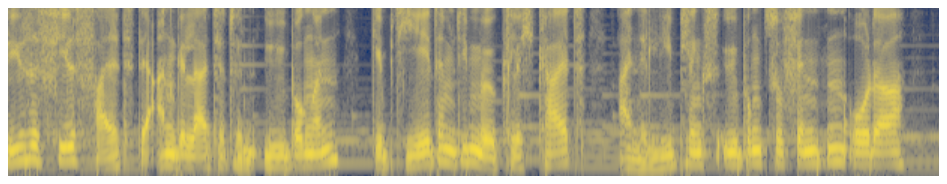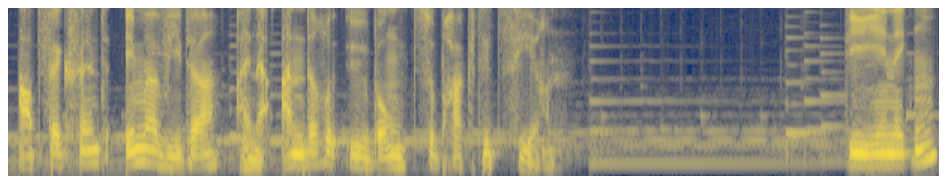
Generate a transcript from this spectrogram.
Diese Vielfalt der angeleiteten Übungen gibt jedem die Möglichkeit, eine Lieblingsübung zu finden oder abwechselnd immer wieder eine andere Übung zu praktizieren. Diejenigen,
